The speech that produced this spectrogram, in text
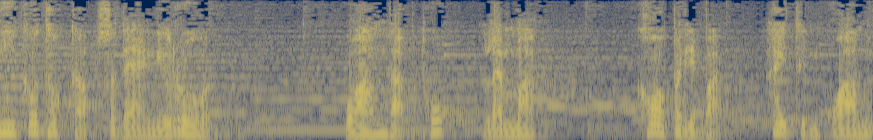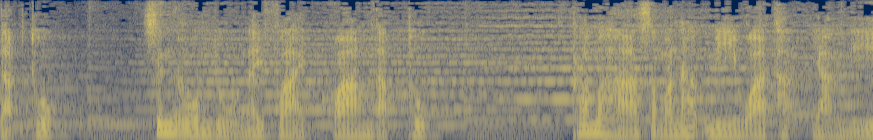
นี่ก็เท่ากับแสดงนิโรธ ความดับทุกข์และมรรคข้อปฏิบัติให้ถึงความดับทุกข์ ซึ่งรวมอยู่ในฝ่ายความดับทุกข์ พระมหาสมณะมีวาทะอย่างนี้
